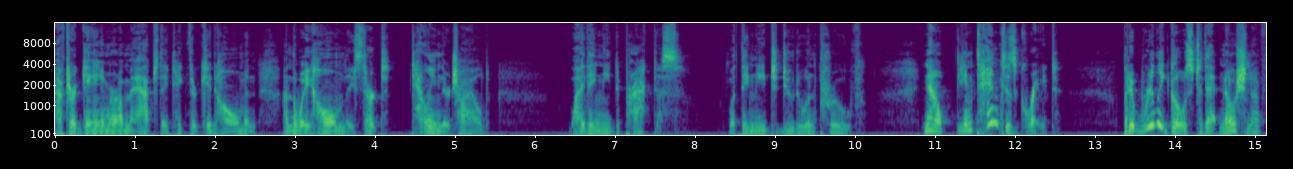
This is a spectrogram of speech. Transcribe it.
After a game or a match, they take their kid home, and on the way home, they start telling their child why they need to practice, what they need to do to improve. Now, the intent is great, but it really goes to that notion of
